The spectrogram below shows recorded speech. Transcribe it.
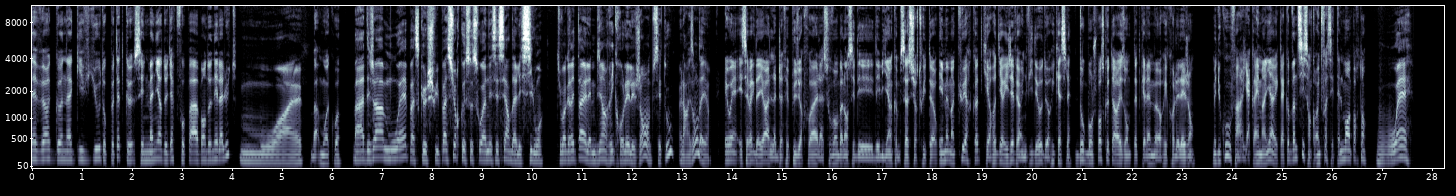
Never gonna give you. Donc peut-être que c'est une manière de dire qu'il faut pas abandonner la lutte Ouais. Bah moi quoi? Bah déjà, ouais, parce que je suis pas sûr que ce soit nécessaire d'aller si loin. Tu vois, Greta, elle aime bien rickroller les gens, c'est tout. Elle a raison d'ailleurs. Et ouais, et c'est vrai que d'ailleurs, elle l'a déjà fait plusieurs fois. Elle a souvent balancé des, des liens comme ça sur Twitter et même un QR code qui est redirigé vers une vidéo de Rick Astley. Donc bon, je pense que t'as raison. Peut-être qu'elle aime euh, rickroller les gens. Mais du coup, enfin, il y a quand même un lien avec la COP26. Encore une fois, c'est tellement important. Ouais.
